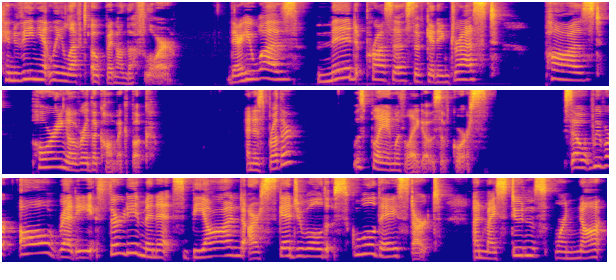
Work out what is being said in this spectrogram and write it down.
conveniently left open on the floor. There he was, mid process of getting dressed, paused, poring over the comic book. And his brother was playing with Legos, of course. So we were already 30 minutes beyond our scheduled school day start, and my students were not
